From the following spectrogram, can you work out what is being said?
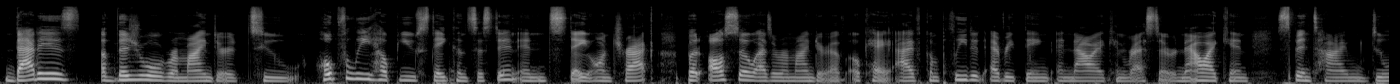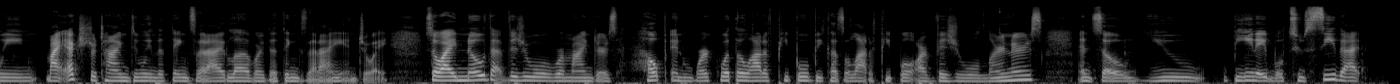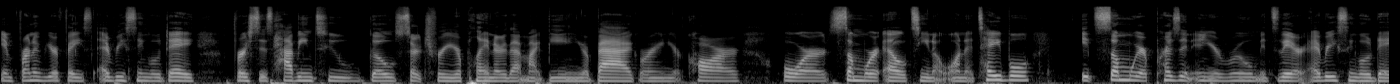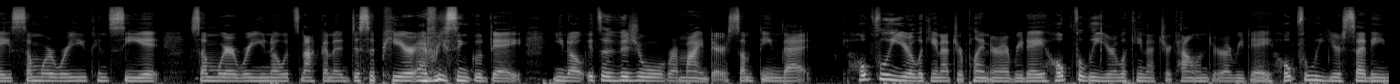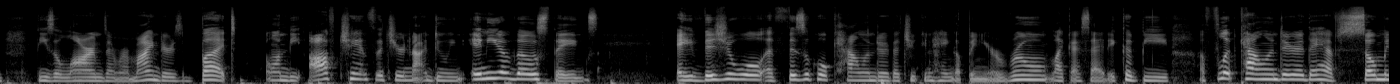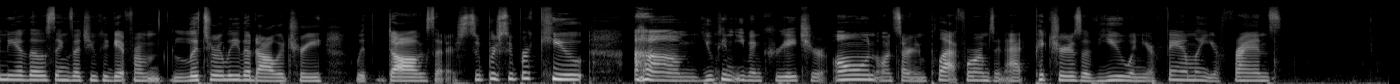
That is a visual reminder to hopefully help you stay consistent and stay on track, but also as a reminder of, okay, I've completed everything and now I can rest, or now I can spend time doing my extra time doing the things that I love or the things that I enjoy. So I know that visual reminders help and work with a lot of people because a lot of people are visual learners. And so you being able to see that in front of your face every single day versus having to go search for your planner that might be in your bag or in your car or somewhere else, you know, on a table. It's somewhere present in your room. It's there every single day, somewhere where you can see it, somewhere where you know it's not going to disappear every single day. You know, it's a visual reminder, something that hopefully you're looking at your planner every day. Hopefully you're looking at your calendar every day. Hopefully you're setting these alarms and reminders. But on the off chance that you're not doing any of those things, a visual, a physical calendar that you can hang up in your room. Like I said, it could be a flip calendar. They have so many of those things that you could get from literally the Dollar Tree with dogs that are super, super cute. Um, you can even create your own on certain platforms and add pictures of you and your family, your friends.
